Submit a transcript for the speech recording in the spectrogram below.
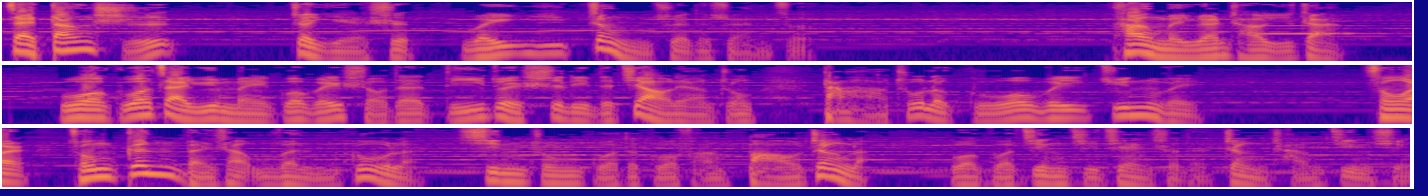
在当时，这也是唯一正确的选择。抗美援朝一战，我国在与美国为首的敌对势力的较量中，打出了国威军威。从而从根本上稳固了新中国的国防，保证了我国经济建设的正常进行。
